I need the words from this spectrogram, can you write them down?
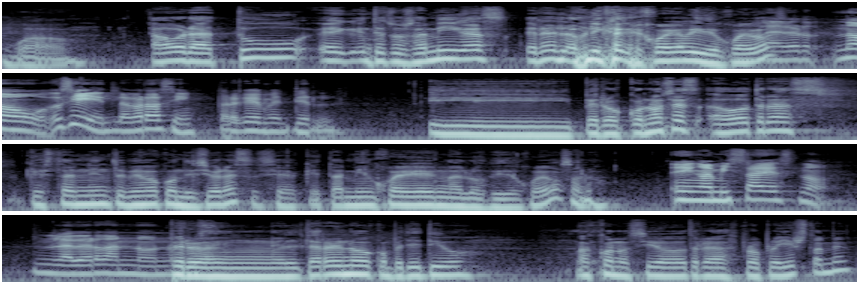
Wow. Ahora, tú, eh, entre tus amigas, ¿eres la única que juega videojuegos? La no, sí, la verdad sí, para qué mentirle. Y, ¿Pero conoces a otras que están en tus mismas condiciones? O sea, que también jueguen a los videojuegos o no? En amistades, no, la verdad no. no Pero en el terreno competitivo, ¿has conocido a otras pro players también?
